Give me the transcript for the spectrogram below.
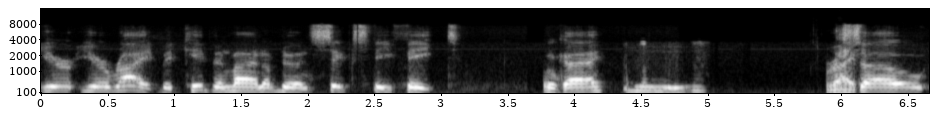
you're you're right, but keep in mind I'm doing sixty feet. Okay. Mhm. Right. So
